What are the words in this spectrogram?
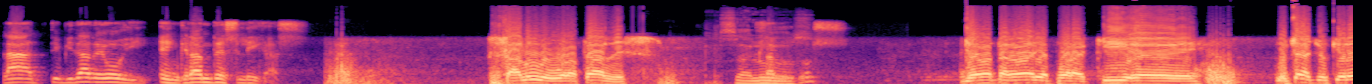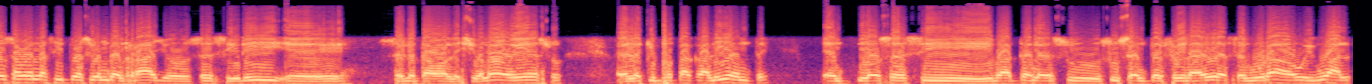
la actividad de hoy en Grandes Ligas. Saludos, buenas tardes. Saludos. Jonathan Arias por aquí. Eh, muchachos, quiero saber la situación del Rayo. José Siri, eh, sé que estaba lesionado y eso. El equipo está caliente. En- no sé si va a tener su, su centerfield ahí asegurado igual.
